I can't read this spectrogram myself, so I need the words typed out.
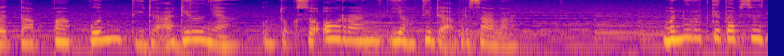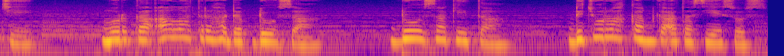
Betapapun tidak adilnya untuk seorang yang tidak bersalah. Menurut kitab suci, murka Allah terhadap dosa, dosa kita, dicurahkan ke atas Yesus.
